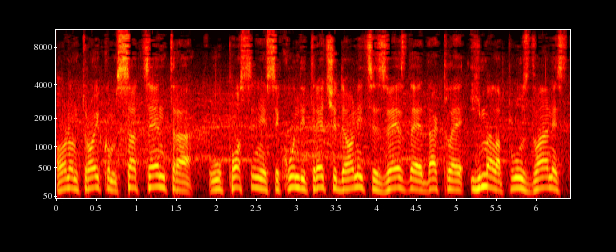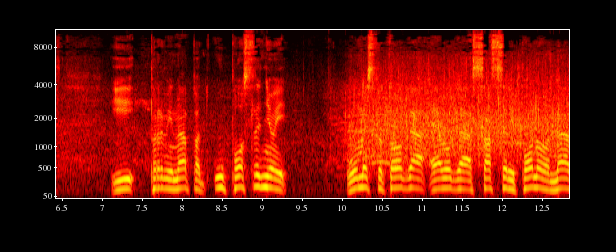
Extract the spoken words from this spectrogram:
onom trojkom sa centra u posljednjoj sekundi treće deonice. Zvezda je dakle imala plus 12 i prvi napad u posljednjoj umesto toga evo ga Sasari ponovo na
